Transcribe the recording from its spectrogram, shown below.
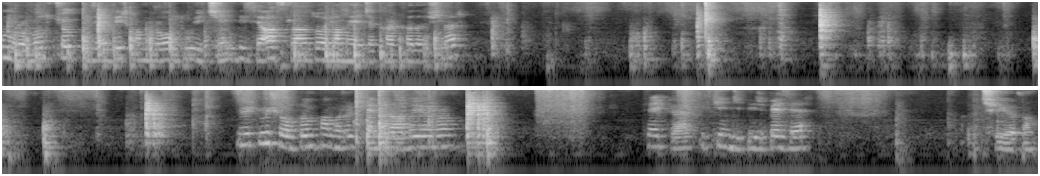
Hamurumuz çok güzel bir hamur olduğu için bizi asla zorlamayacak arkadaşlar. Büyütmüş olduğum hamuru kenara alıyorum. Tekrar ikinci bir beze açıyorum.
